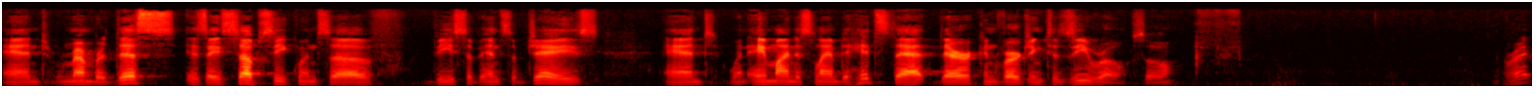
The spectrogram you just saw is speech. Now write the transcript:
And remember, this is a subsequence of v sub n sub j's, and when a minus lambda hits that, they're converging to 0. So, all right?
